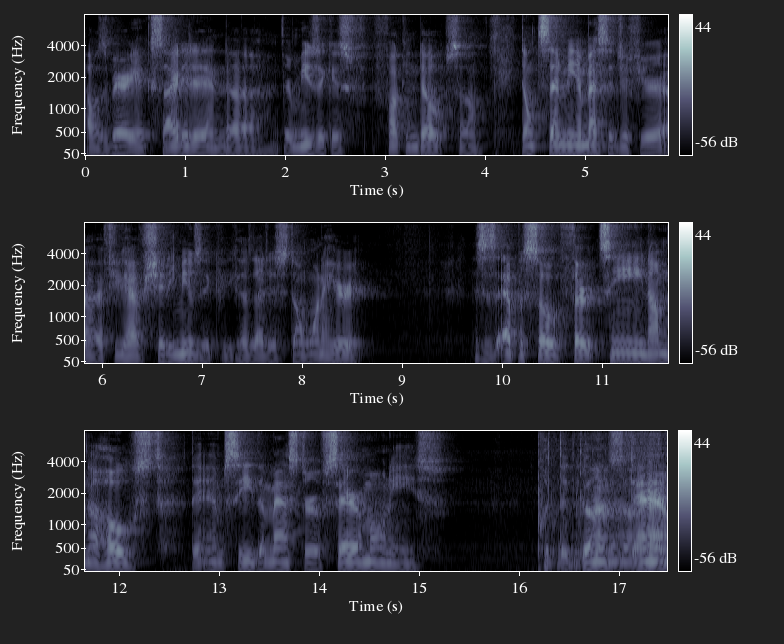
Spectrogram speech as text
I was very excited, and uh, their music is fucking dope. So don't send me a message if you're uh, if you have shitty music because I just don't want to hear it. This is episode 13. I'm the host, the MC, the master of ceremonies. Put, the, guns, down.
